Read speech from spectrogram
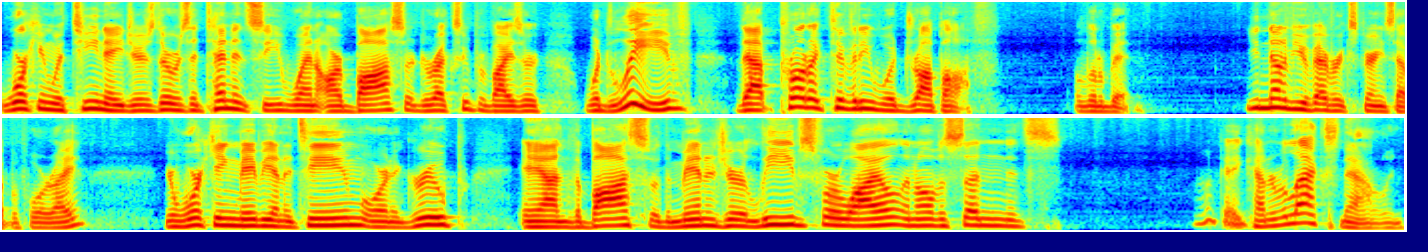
working with teenagers, there was a tendency when our boss or direct supervisor would leave that productivity would drop off a little bit. You, none of you have ever experienced that before, right? You're working maybe in a team or in a group, and the boss or the manager leaves for a while, and all of a sudden it's okay, kind of relaxed now. And,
